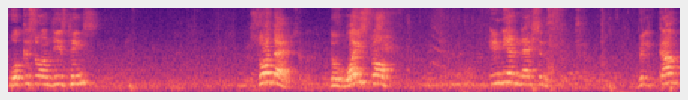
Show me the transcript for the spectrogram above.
focused on these things so that the voice of Indian nations will come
